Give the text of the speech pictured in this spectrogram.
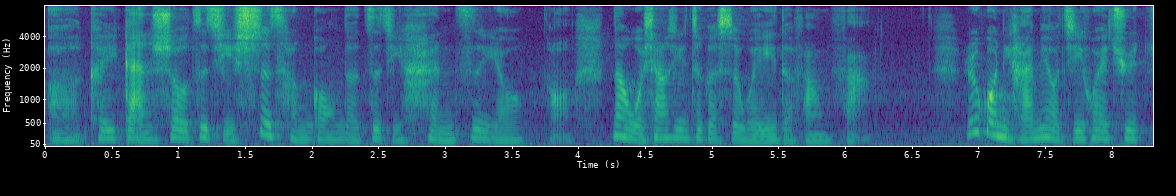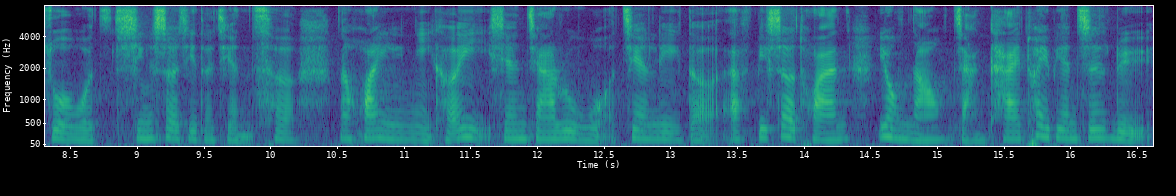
呃，可以感受自己是成功的，自己很自由。好，那我相信这个是唯一的方法。如果你还没有机会去做我新设计的检测，那欢迎你可以先加入我建立的 FB 社团，用脑展开蜕变之旅，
